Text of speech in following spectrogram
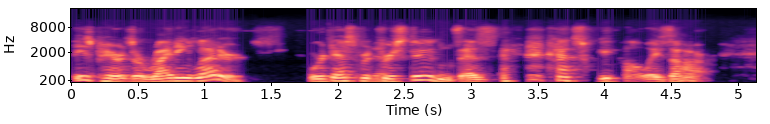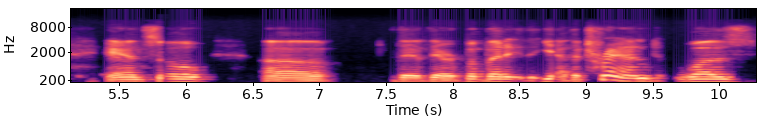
these parents are writing letters. We're desperate yeah. for students, as as we always are, yeah. and so uh, they're, they're but but it, yeah, the trend was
